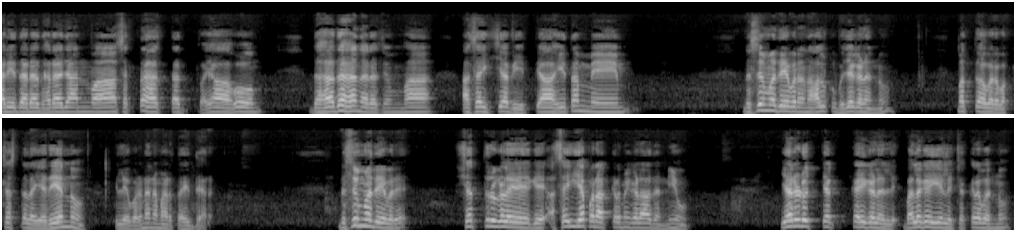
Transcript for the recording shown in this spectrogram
ಹರಿಧರ ಧರಜಾನ್ವಾ ಸಕ್ತಹಸ್ತದ್ವಯಾಹೋ. ದಹ ದಹ ನರಸಿಂಹ ಅಸಹ್ಯ ವೀತ್ಯಾಹಿತಂ ಮೇ. ನರಸಿಂಹದೇವರ ನಾಲ್ಕು ಭುಜಗಳನ್ನು ಮತ್ತು ಅವರ ವಕ್ಷಸ್ಥಲ ಎದೆಯನ್ನು ಇಲ್ಲಿ ವರ್ಣನೆ ಮಾಡ್ತಾ ಇದ್ದಾರೆ. ನರಸಿಂಹದೇವರೇ ಶತ್ರುಗಳಿಗೆ ಅಸಹ್ಯ ಪರಾಕ್ರಮಿಗಳಾದ ನೀವು? ಎರಡು ಚಕ್ ಕೈಗಳಲ್ಲಿ, ಬಲಗೈಯಲ್ಲಿ ಚಕ್ರವನ್ನು,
